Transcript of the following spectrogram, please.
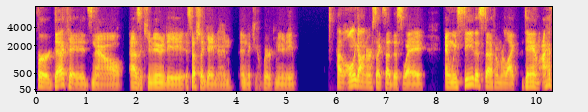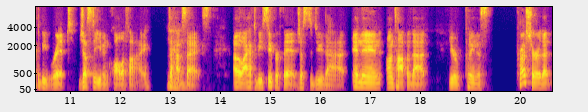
for decades now as a community especially gay men in the queer community have only gotten our sex ed this way. And we see this stuff and we're like, damn, I have to be ripped just to even qualify to mm-hmm. have sex. Oh, I have to be super fit just to do that. And then on top of that, you're putting this pressure that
